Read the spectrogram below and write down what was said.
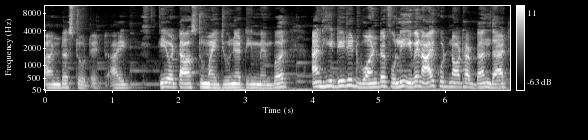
understood it i gave a task to my junior team member and he did it wonderfully even i could not have done that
